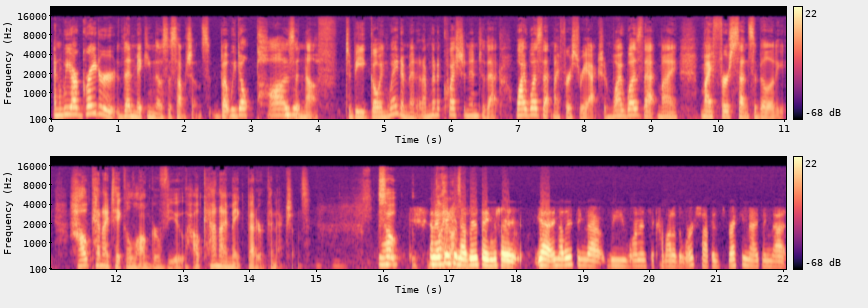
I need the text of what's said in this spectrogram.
and we are greater than making those assumptions, but we don't pause mm-hmm. enough to be going, wait a minute, I'm going to question into that. Why was that my first reaction? Why was that my my first sensibility? How can I take a longer view? How can I make better connections? Yeah. So, and I think ahead, another thing that yeah, another thing that we wanted to come out of the workshop is recognizing that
